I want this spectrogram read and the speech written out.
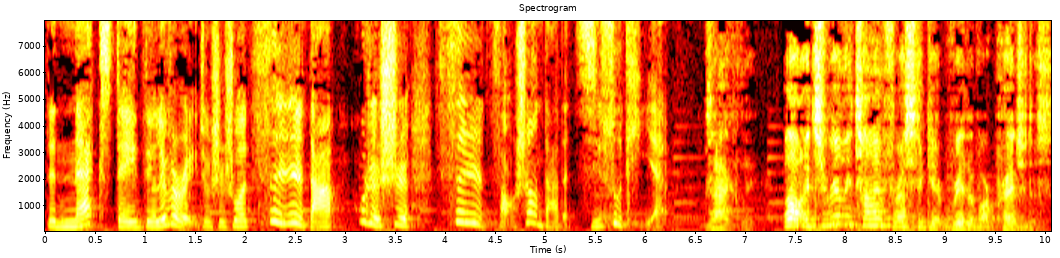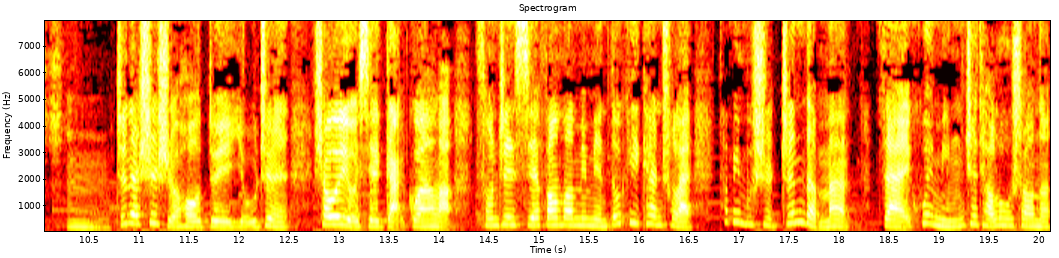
the next day delivery，就是说次日达或者是次日早上达的极速体验。Exactly. Well, it's really time for us to get rid of our prejudices. 嗯，真的是时候对邮政稍微有些改观了。从这些方方面面都可以看出来，它并不是真的慢。在惠民这条路上呢，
